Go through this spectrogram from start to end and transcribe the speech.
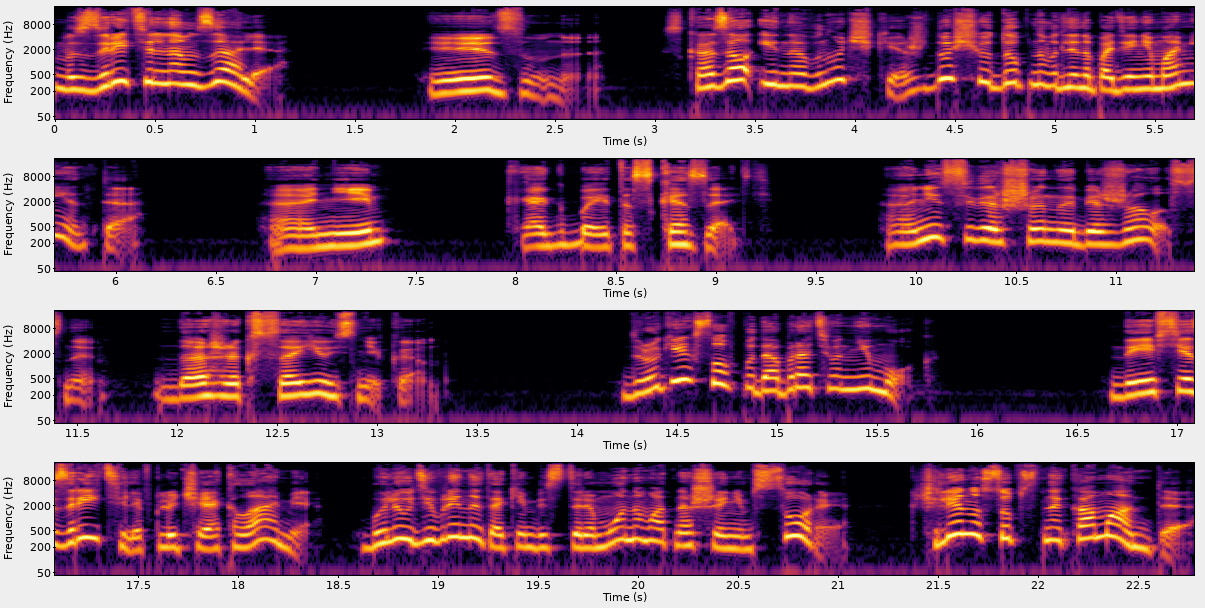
в зрительном зале. «Идзуна», — сказал Инна внучке, ждущей удобного для нападения момента. «Они... как бы это сказать? Они совершенно безжалостны, даже к союзникам». Других слов подобрать он не мог. Да и все зрители, включая Клами, были удивлены таким бесцеремонным отношением Соры к члену собственной команды.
